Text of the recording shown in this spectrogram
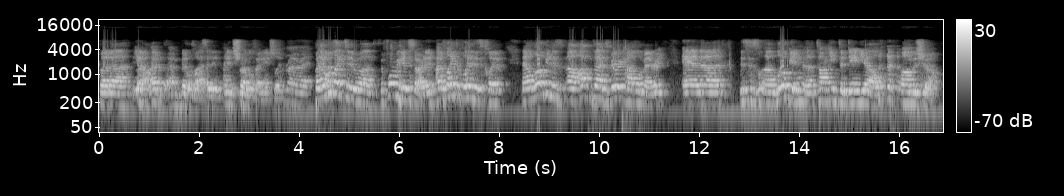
But uh, you know, I'm, I'm middle class. I didn't I didn't struggle financially. Right, right. But I would like to, um, before we get started, I would like to play this clip. Now, Logan is uh, oftentimes very complimentary, and uh, this is uh, Logan uh, talking to Danielle on the show.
